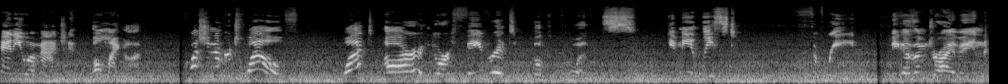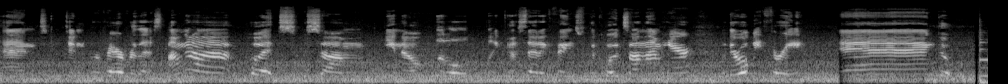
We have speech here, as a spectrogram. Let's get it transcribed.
Can you imagine? Oh my god. Question number 12. What are your favorite book quotes? Give me at least 3 because I'm driving and didn't prepare for this. I'm to put some, you know, little like aesthetic things with the quotes on them here, but there will be 3. And go.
